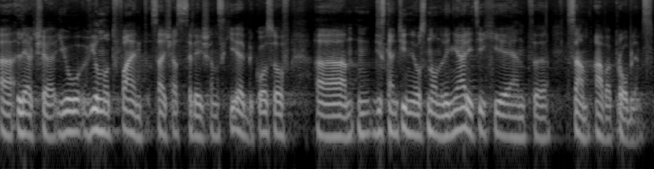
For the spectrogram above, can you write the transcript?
uh, lecture, you will not find such oscillations here because of um, discontinuous nonlinearity here and uh, some other problems.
